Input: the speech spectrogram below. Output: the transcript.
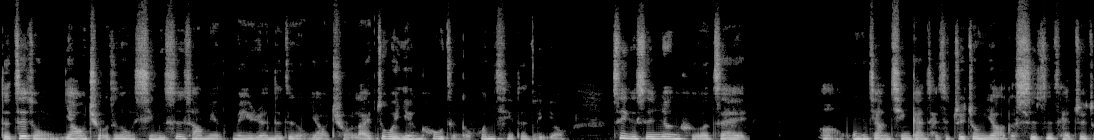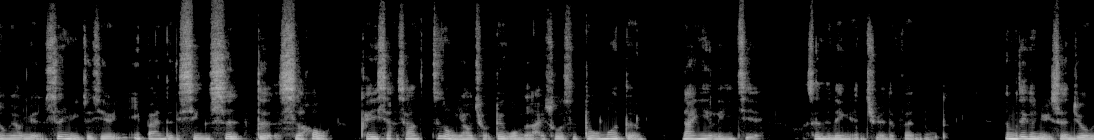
的这种要求，这种形式上面媒人的这种要求，来作为延后整个婚期的理由，这个是任何在啊，我们讲情感才是最重要的，实质才最重要，远胜于这些一般的形式的时候，可以想象这种要求对我们来说是多么的难以理解，甚至令人觉得愤怒的。那么这个女生就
